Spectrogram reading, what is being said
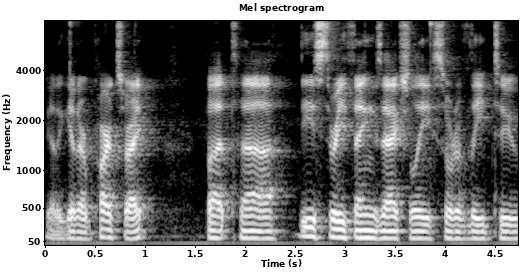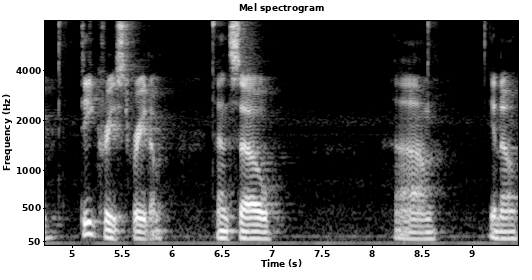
we got to get our parts right. But uh, these three things actually sort of lead to decreased freedom. And so, um, you know,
